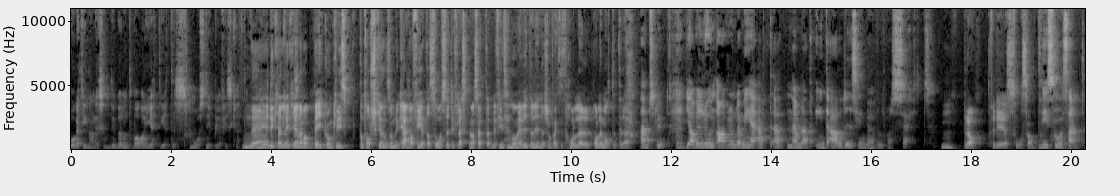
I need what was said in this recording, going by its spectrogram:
vågat innan. Liksom. Det behöver inte bara vara jätte, jättesmå snippiga fiskrätter. Nej, det kan lika gärna vara baconkrisp på torsken som det kan Ja. vara feta såser till fläsknoisetten. Det finns många vita viner som faktiskt håller, håller måttet till det här. Absolut. Jag vill rund, avrunda med att, att nämna att inte all Riesling behöver vara söt. Bra, för det är så sant. Det är så sant.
